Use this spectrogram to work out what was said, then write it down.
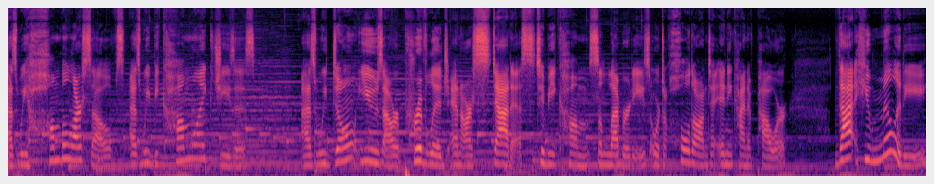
as we humble ourselves, as we become like Jesus, as we don't use our privilege and our status to become celebrities or to hold on to any kind of power, that humility,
